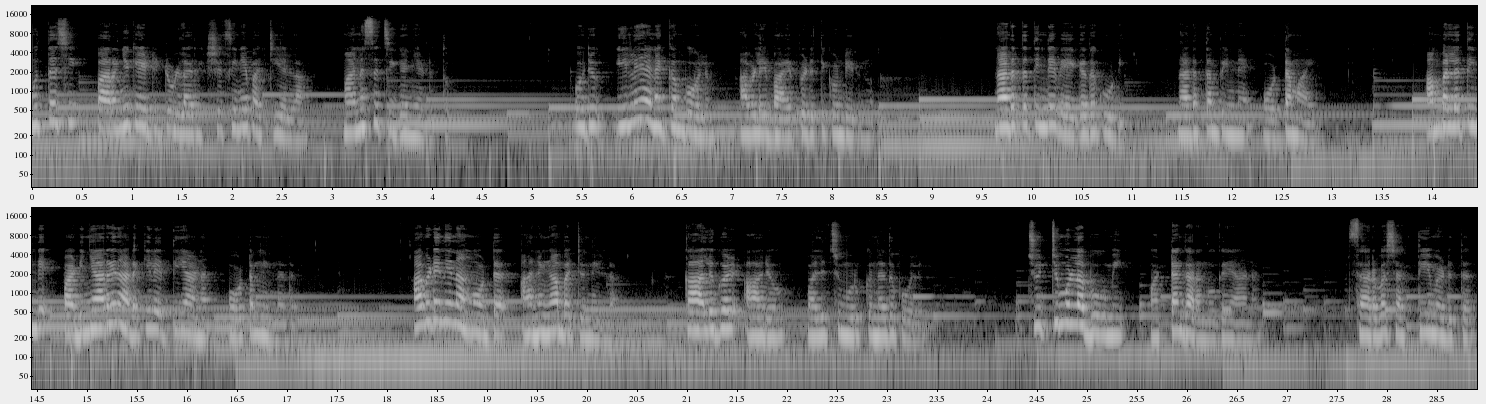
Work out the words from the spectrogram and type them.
മുത്തശ്ശി പറഞ്ഞു കേട്ടിട്ടുള്ള രക്ഷസിനെ പറ്റിയെല്ലാം മനസ്സ് ചികഞ്ഞെടുത്തു. ഒരു ഇലയനക്കം പോലും അവളെ ഭയപ്പെടുത്തിക്കൊണ്ടിരുന്നു. നടത്തത്തിന്റെ വേഗത കൂടി. നടത്തം പിന്നെ ഓട്ടമായി. അമ്പലത്തിന്റെ പടിഞ്ഞാറേ നടക്കിലെത്തിയാണ് ഓട്ടം നിന്നത്. അവിടെ നിന്ന് അങ്ങോട്ട് അനങ്ങാൻ പറ്റുന്നില്ല. കാലുകൾ ആരോ വലിച്ചു മുറുക്കുന്നത് പോലെ. ചുറ്റുമുള്ള ഭൂമി വട്ടം കറങ്ങുകയാണ്. സർവശക്തിയുമെടുത്ത്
